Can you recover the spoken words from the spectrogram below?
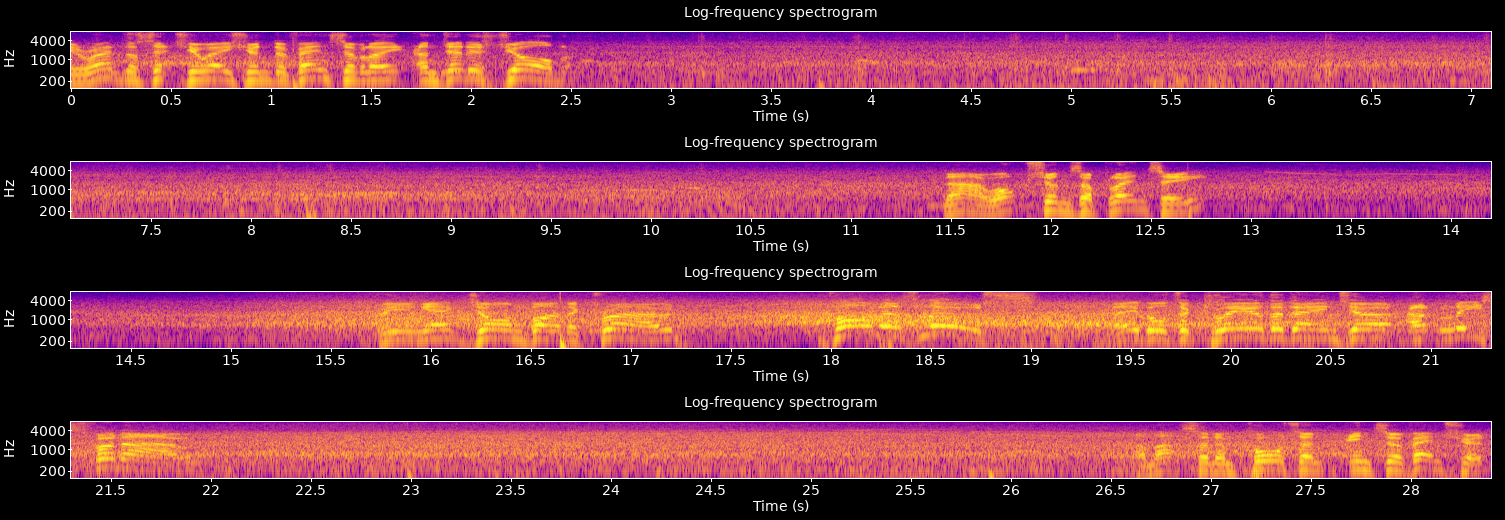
He read the situation defensively and did his job. Now, options are plenty. Being egged on by the crowd. Ball is loose. Able to clear the danger, at least for now. And that's an important intervention.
